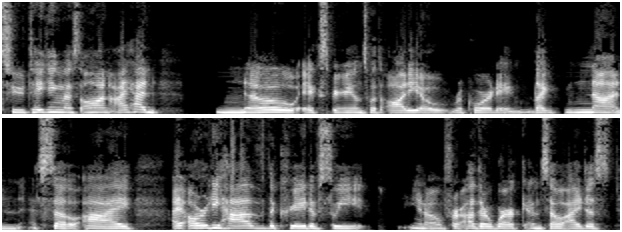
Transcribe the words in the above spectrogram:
to taking this on, I had no experience with audio recording, like none. So I I already have the Creative Suite, you know, for other work, and so I just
